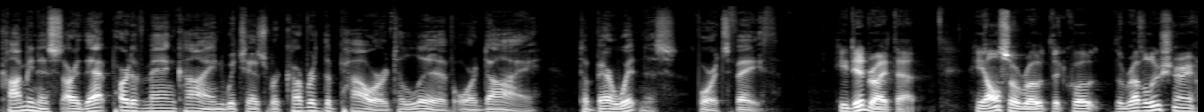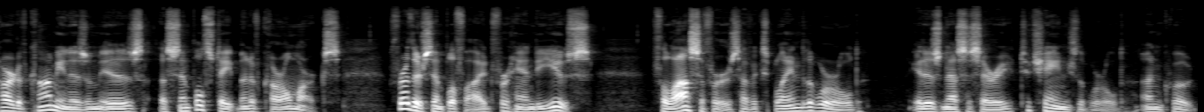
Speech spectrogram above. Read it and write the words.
Communists are that part of mankind which has recovered the power to live or die, to bear witness for its faith. He did write that. He also wrote that, quote, the revolutionary heart of communism is a simple statement of Karl Marx, further simplified for handy use. Philosophers have explained the world. It is necessary to change the world. Unquote.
